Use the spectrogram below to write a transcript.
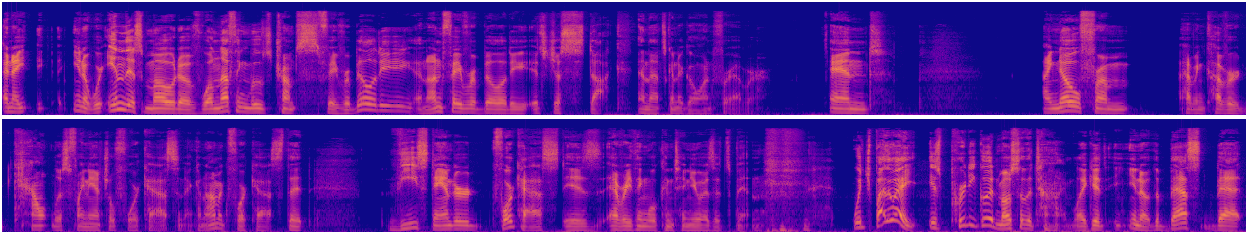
and I you know, we're in this mode of well nothing moves Trump's favorability and unfavorability, it's just stuck and that's going to go on forever. And I know from having covered countless financial forecasts and economic forecasts that the standard forecast is everything will continue as it's been. Which by the way is pretty good most of the time. Like it you know, the best bet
